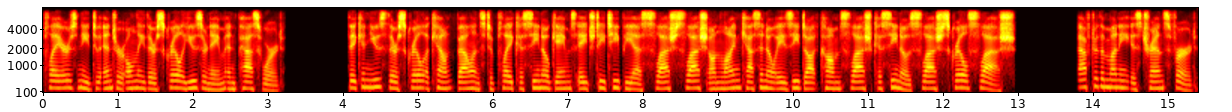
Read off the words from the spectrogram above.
players need to enter only their Skrill username and password. They can use their Skrill account balance to play casino games https slash slash onlinecasinoaz.com slash casinos slash Skrill slash. After the money is transferred,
